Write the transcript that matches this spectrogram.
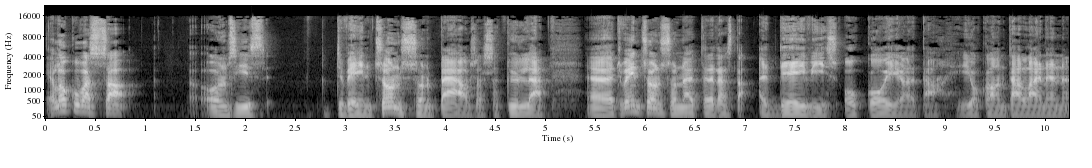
elokuvassa on siis Dwayne Johnson pääosassa. Kyllä, Dwayne Johnson näyttelee tästä Davis Okoyata, joka on tällainen äh,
